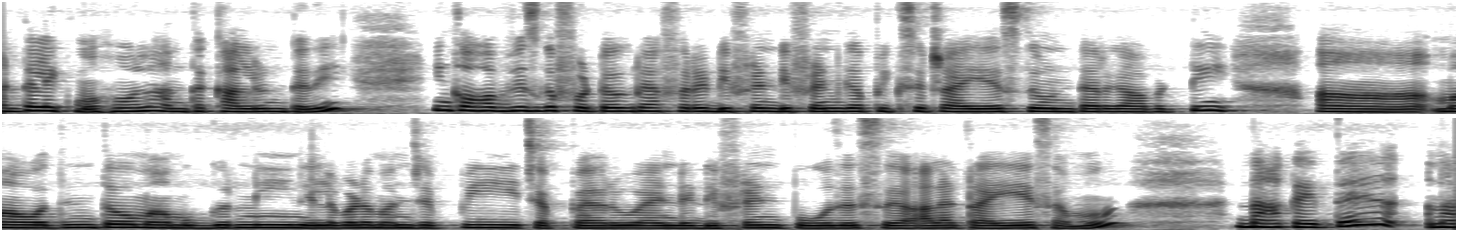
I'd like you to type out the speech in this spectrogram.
అంటే లైక్ మొహంలో అంత కళ్ళు ఉంటుంది. ఇంకా ఆబ్వియస్గా ఫోటోగ్రాఫర్ డిఫరెంట్ డిఫరెంట్గా పిక్స్ ట్రై చేస్తూ ఉంటారు కాబట్టి మా వదినతో మా ముగ్గురిని నిలబడమని చెప్పి చెప్పారు. అండ్ డిఫరెంట్ పోజెస్ అలా ట్రై చేసాము. నాకైతే నా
